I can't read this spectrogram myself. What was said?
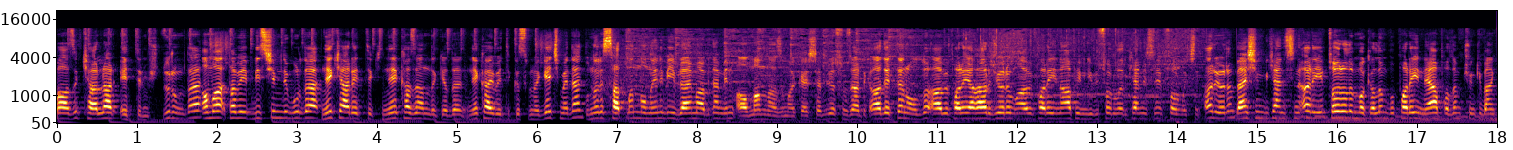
bazı karlar ettirmiş durumda. Ama tabii biz şimdi burada ne kar ettik, ne kazandık ya da ne kaybettik kısmına geçmeden bunları satmanın onayını bir İbrahim abiden benim almam lazım arkadaşlar. Biliyorsunuz artık adetten oldu. Abi parayı harcıyorum, abi parayı ne yapayım gibi soruları kendisine hep sormak için arıyorum. Ben şimdi kendisini arayayım. Soralım bakalım bu parayı ne yapalım? Çünkü ben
